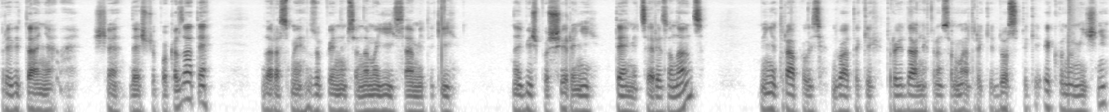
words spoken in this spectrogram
привітання, ще дещо показати. Зараз ми зупинимося на моїй самій такій найбільш поширеній темі це резонанс. Мені трапились два таких троїдальних трансформатори, які досить таки економічні.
